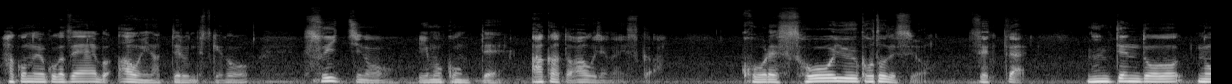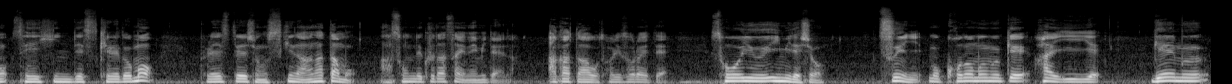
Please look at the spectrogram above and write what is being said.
箱の横が全部青になってるんですけど、スイッチのリモコンって赤と青じゃないですか。これそういうことですよ。絶対。任天堂の製品ですけれども、プレイステーション好きなあなたも遊んでくださいね、みたいな。赤と青を取り揃えて、そういう意味でしょう。ついに、もう子供向け、はい、いいえ。ゲーム、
